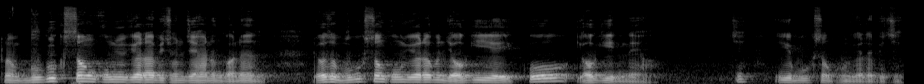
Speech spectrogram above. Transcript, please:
그럼 무극성 공유 결합이 존재하는 거는 여기서 무극성 공유 결합은 여기에 있고 여기 있네요. 이게 무극성 공유 결합이지.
